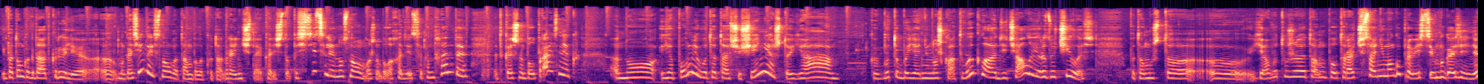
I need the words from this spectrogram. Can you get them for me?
И потом, когда открыли э, магазины, снова там было какое-то ограниченное количество посетителей, но снова можно было ходить в секонд-хенды. Это, конечно, был праздник, но я помню вот это ощущение, что я как будто бы я немножко отвыкла, одичала и разучилась потому что э, я вот уже там полтора часа не могу провести в магазине.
